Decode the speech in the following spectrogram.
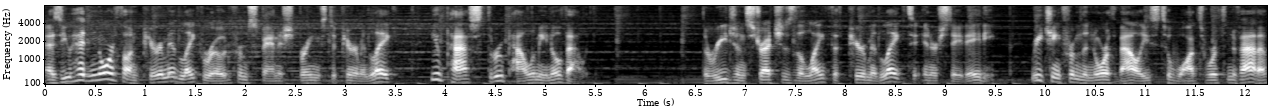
As you head north on Pyramid Lake Road from Spanish Springs to Pyramid Lake, you pass through Palomino Valley. The region stretches the length of Pyramid Lake to Interstate 80, reaching from the North Valleys to Wadsworth, Nevada,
